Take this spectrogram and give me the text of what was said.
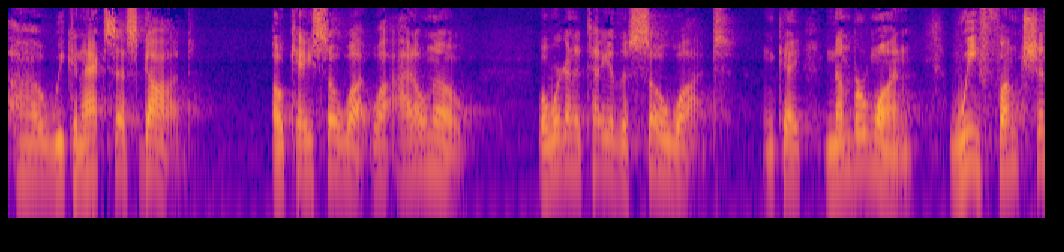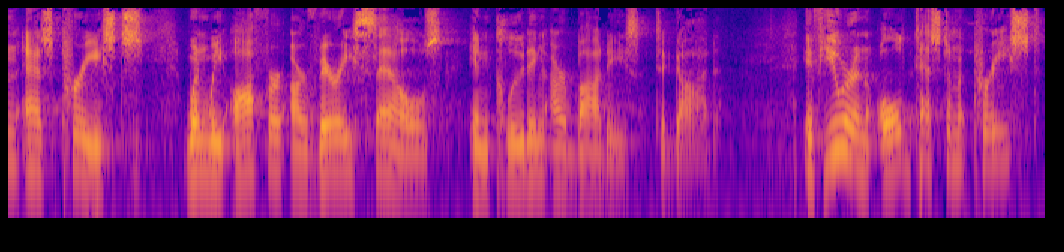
uh, we can access God. Okay, so what? Well, I don't know. Well, we're going to tell you the so what. Okay, number one, we function as priests when we offer our very selves, including our bodies, to God. If you are an Old Testament priest,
